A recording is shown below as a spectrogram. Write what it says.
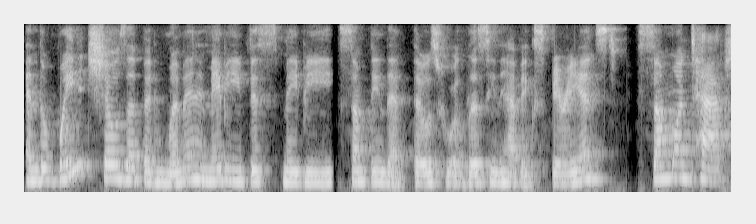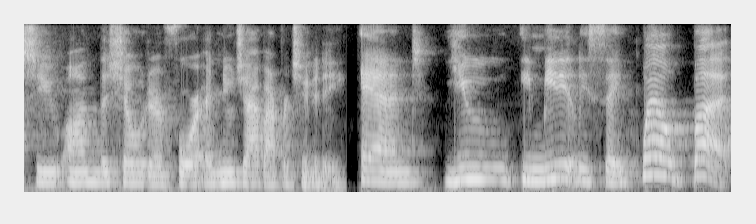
And the way it shows up in women, and maybe this may be something that those who are listening have experienced, someone taps you on the shoulder for a new job opportunity and you immediately say, Well, but,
